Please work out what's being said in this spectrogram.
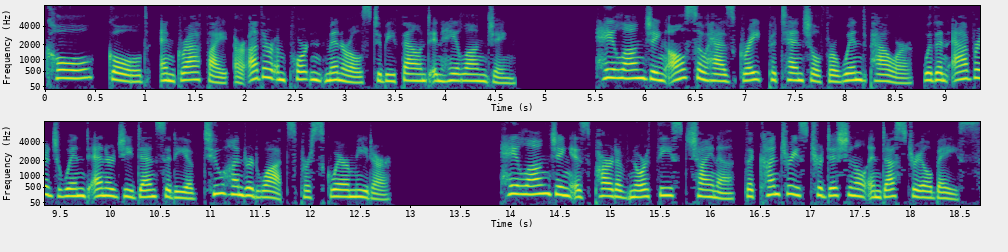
Coal, gold, and graphite are other important minerals to be found in Heilongjiang. Heilongjiang also has great potential for wind power, with an average wind energy density of 200 watts per square meter. Heilongjiang is part of northeast China, the country's traditional industrial base.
